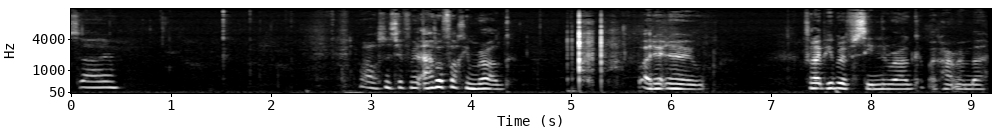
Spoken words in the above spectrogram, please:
So, what else is different? I have a fucking rug. But I don't know. I feel like people have seen the rug, but I can't remember.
